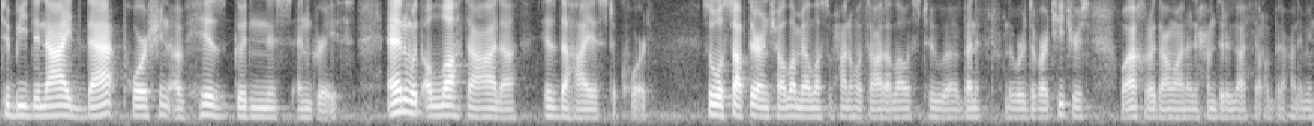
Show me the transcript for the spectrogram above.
to be denied that portion of His goodness and grace. And with Allah Ta'ala is the highest accord. So we'll stop there, inshallah. May Allah subhanahu wa ta'ala allow us to uh, benefit from the words of our teachers. Wa akhiru da'wana alhamdulillahi rabbil alameen.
